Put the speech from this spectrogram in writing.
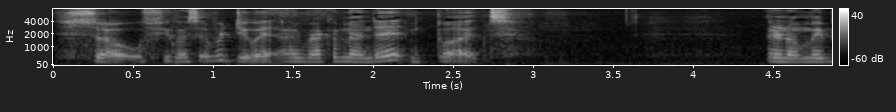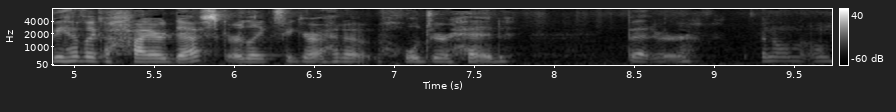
So if you guys ever do it, I recommend it, but I don't know, maybe have like a higher desk or like figure out how to hold your head better. I don't know.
